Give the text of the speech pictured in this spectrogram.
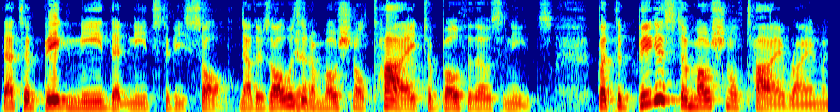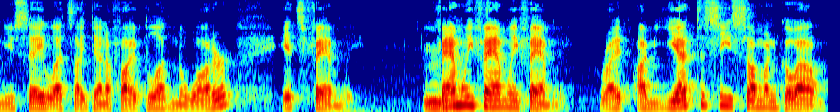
that's a big need that needs to be solved. Now, there's always yeah. an emotional tie to both of those needs. But the biggest emotional tie, Ryan, when you say let's identify blood in the water, it's family. Mm. Family, family, family, right? I'm yet to see someone go out,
